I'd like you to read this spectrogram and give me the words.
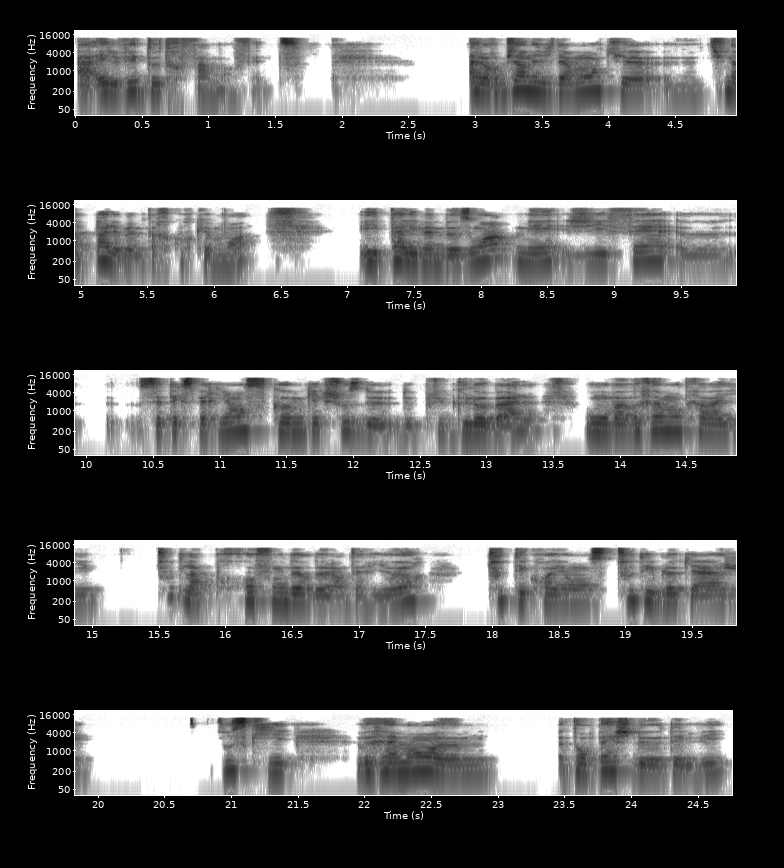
à élever d'autres femmes, en fait. Alors, bien évidemment que euh, tu n'as pas le même parcours que moi et pas les mêmes besoins, mais j'ai fait euh, cette expérience comme quelque chose de, de, plus global, où on va vraiment travailler toute la profondeur de l'intérieur, toutes tes croyances, tous tes blocages, tout ce qui vraiment t'empêche de t'élever,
